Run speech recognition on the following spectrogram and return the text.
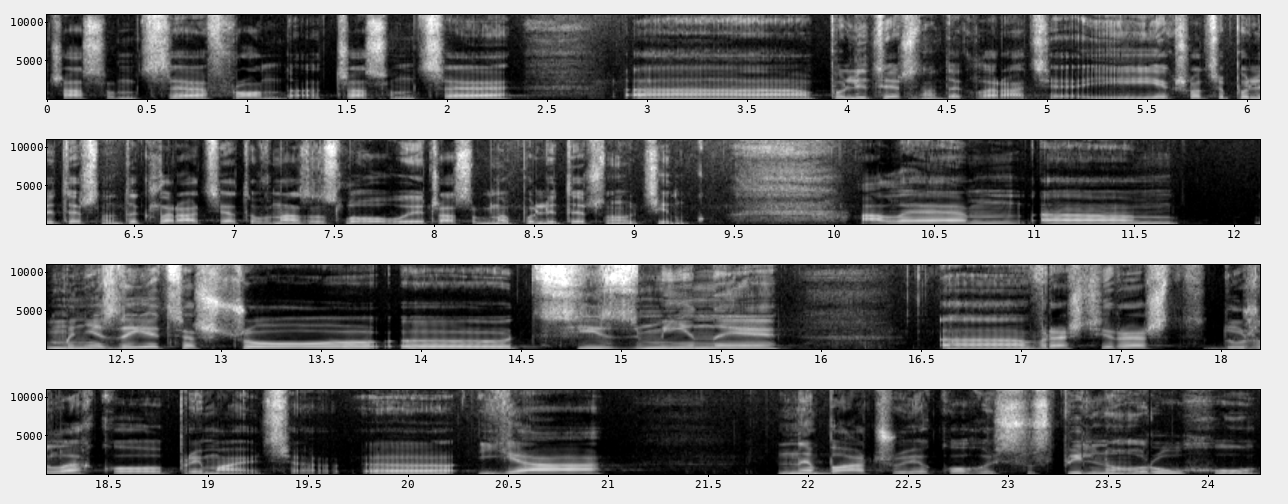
часом це фронта, часом це е, політична декларація. І якщо це політична декларація, то вона заслуговує часом на політичну оцінку. Але е, мені здається, що е, ці зміни. Е, Врешті-решт дуже легко приймаються. Е, Я не бачу якогось суспільного руху,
